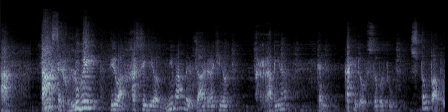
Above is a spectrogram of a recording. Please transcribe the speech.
A tam se chlubili tyva chasidi, jo. my máme zázračného rabína, ten každou sobotu stoupá po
